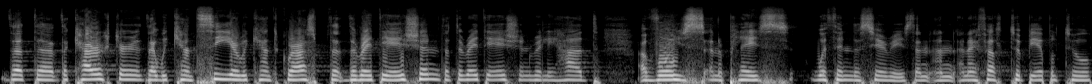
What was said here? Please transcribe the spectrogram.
that the, the character that we can't see or we can't grasp the, the radiation that the radiation really had a voice and a place within the series. And, and, and I felt to be able to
